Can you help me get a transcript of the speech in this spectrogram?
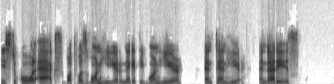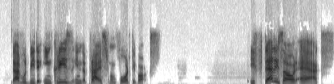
is to call X what was one here, negative one here, and 10 here. And that is, that would be the increase in the price from 40 bucks. If that is our X,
